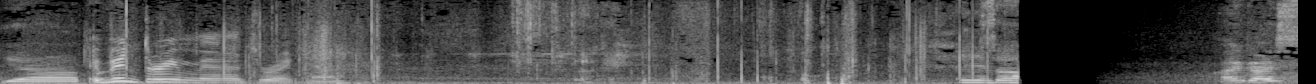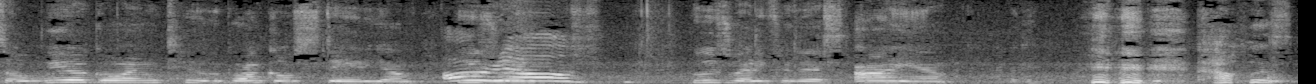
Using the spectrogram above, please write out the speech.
Yeah. It's been three minutes right now. Hi guys, so we are going to the Broncos Stadium. Oh, Who's ready? Who's ready for this? I am. Okay. that was.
